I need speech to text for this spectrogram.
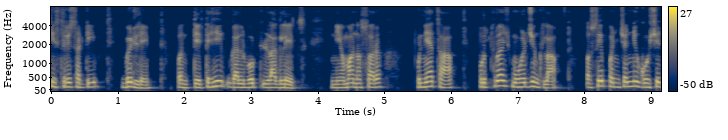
केसरीसाठी भिडले पण तेथेही गालबोट लागलेच. नियमानुसार पुण्याचा पृथ्वीराज मोहोळ जिंकला असे पंचांनी घोषित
